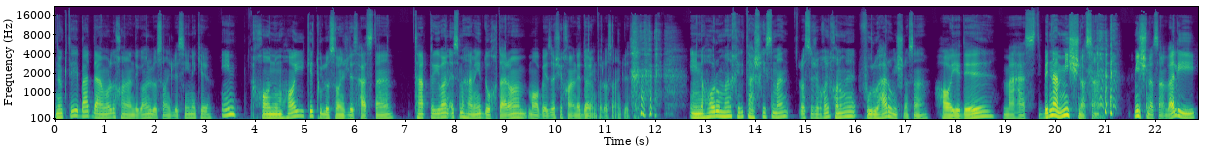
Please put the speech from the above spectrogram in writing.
نکته بعد در مورد خوانندگان لس آنجلسی اینه که این خانوم هایی که تو لس آنجلس هستن تقریبا اسم همه دختران ما یه خواننده داریم تو لس آنجلس. اینها رو من خیلی تشخیص من راستش بخوای خانم فروهر رو می‌شناسم. هایده محستی به نه می‌شناسم. می‌شناسم. ولی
